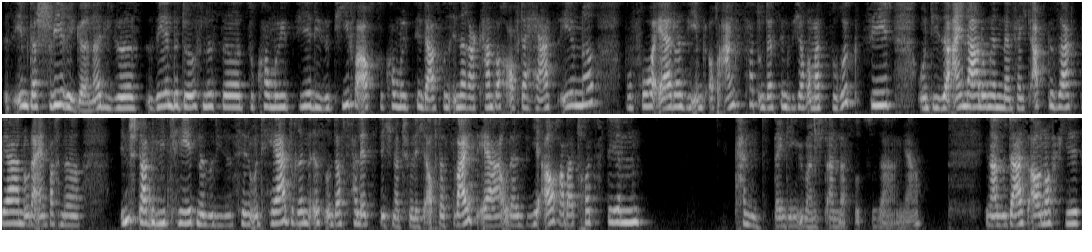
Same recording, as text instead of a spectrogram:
ist eben das Schwierige, ne? diese Seelenbedürfnisse zu kommunizieren, diese Tiefe auch zu kommunizieren. Da ist so ein innerer Kampf auch auf der Herzebene, wovor er oder sie eben auch Angst hat und deswegen sich auch immer zurückzieht und diese Einladungen dann vielleicht abgesagt werden oder einfach eine Instabilität, ne, so dieses Hin und Her drin ist und das verletzt dich natürlich auch. Das weiß er oder sie auch, aber trotzdem kann dein Gegenüber nicht anders sozusagen, ja. Genau, also da ist auch noch viel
